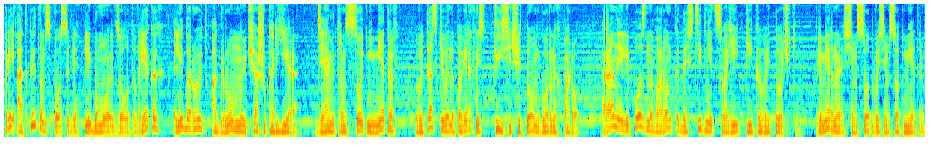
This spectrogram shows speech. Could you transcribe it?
При открытом способе либо моют золото в реках, либо роют огромную чашу карьера диаметром сотни метров, вытаскивая на поверхность тысячи тонн горных пород. Рано или поздно воронка достигнет своей пиковой точки, примерно 700-800 метров,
